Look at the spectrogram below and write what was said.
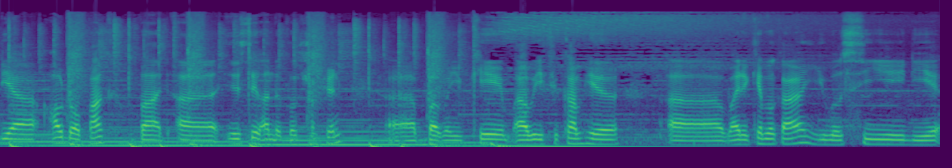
their outdoor park but it's still under construction. But when you came if you come here uh, by the cable car you will see the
